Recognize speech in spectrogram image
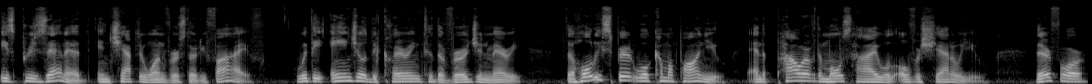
is presented in chapter 1, verse 35, with the angel declaring to the Virgin Mary, The Holy Spirit will come upon you and the power of the Most High will overshadow you. Therefore,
